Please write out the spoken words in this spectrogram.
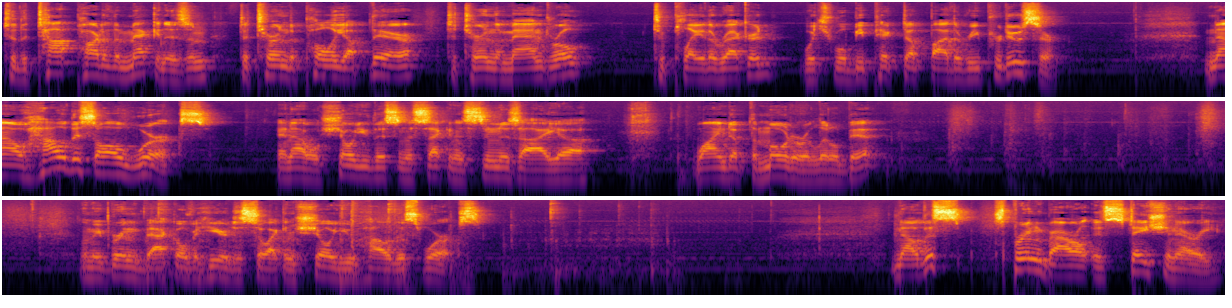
to the top part of the mechanism to turn the pulley up there to turn the mandrel to play the record, which will be picked up by the reproducer. Now, how this all works, and I will show you this in a second as soon as I uh, wind up the motor a little bit. Let me bring back over here just so I can show you how this works. Now this spring barrel is stationary.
